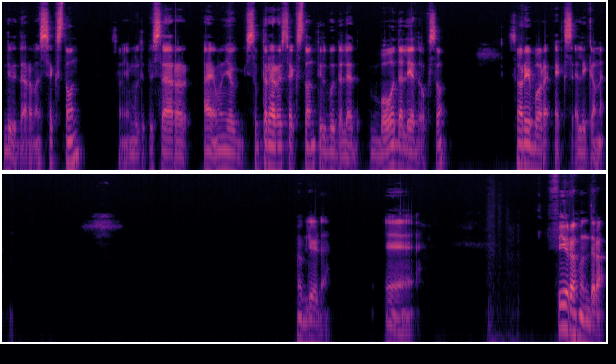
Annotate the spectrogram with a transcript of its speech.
dividerat med 16. Så jag multiplicerar, äh, om jag subtraherar 16 till båda led, båda led också, så har jag bara x är lika med. Vad blir det? Eh, 400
